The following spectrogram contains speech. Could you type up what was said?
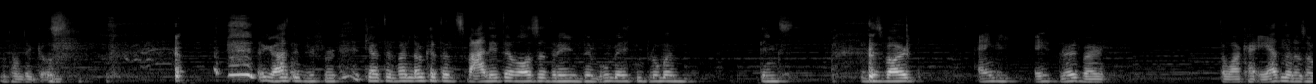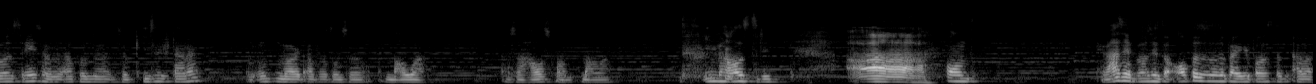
und haben die gegossen. Ich weiß nicht wie viel. Ich glaube, da waren locker dann zwei Liter Wasser drin in dem unechten Blumen-Dings. Und das war halt eigentlich echt blöd, weil da war kein Erden oder sowas drin, sondern einfach nur so Kieselsteine. Und unten war halt einfach dann so eine Mauer. Also eine Hauswandmauer. Im Haus drin. Ah, Und ich weiß nicht, was ich da Opa so dabei gebracht hat, aber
